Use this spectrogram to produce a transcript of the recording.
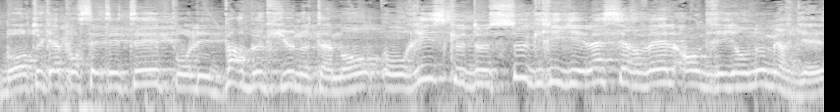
Bon, en tout cas pour cet été, pour les barbecues notamment, on risque de se griller la cervelle en grillant nos merguez.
